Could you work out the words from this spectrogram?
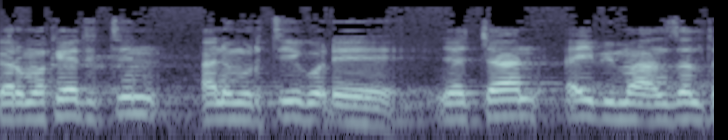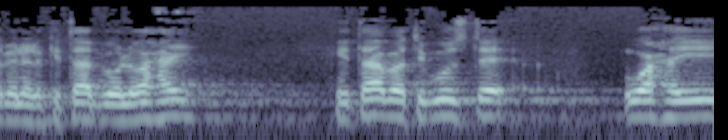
garuma keetittiin ani murtii godhe jechaan ay bimaa anzaltu min alkitaabi walwaxyi kitaabati buuste waxyii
